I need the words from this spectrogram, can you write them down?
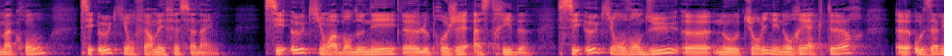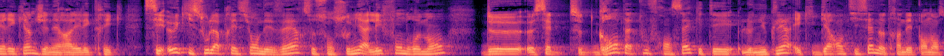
Macron, c'est eux qui ont fermé Fessenheim. C'est eux qui ont abandonné euh, le projet Astrid. C'est eux qui ont vendu euh, nos turbines et nos réacteurs euh, aux Américains de General Electric. C'est eux qui, sous la pression des Verts, se sont soumis à l'effondrement de ce grand atout français qui était le nucléaire et qui garantissait notre indépendance.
